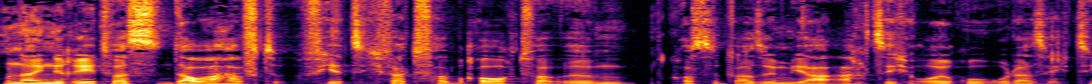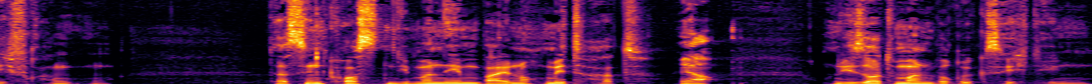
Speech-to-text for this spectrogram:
Und ein Gerät, was dauerhaft 40 Watt verbraucht, ver- ähm, kostet also im Jahr 80 Euro oder 60 Franken. Das sind Kosten, die man nebenbei noch mit hat. Ja, Und die sollte man berücksichtigen.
